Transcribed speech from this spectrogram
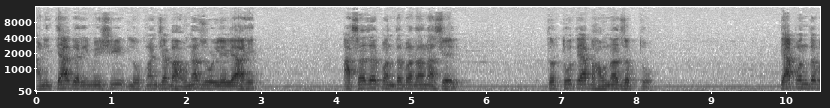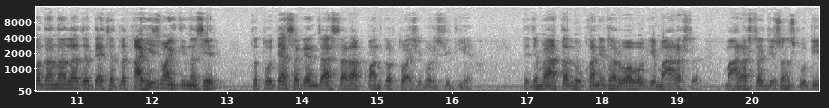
आणि त्या गरिमेशी लोकांच्या भावना जोडलेल्या आहेत. असा जर पंतप्रधान असेल तर तो त्या भावना जपतो. त्या पंतप्रधानाला जर त्याच्यातलं काहीच माहिती नसेल तर तो त्या सगळ्यांचा असणारा अपमान करतो अशी परिस्थिती आहे. त्याच्यामुळे आता लोकांनी ठरवावं की महाराष्ट्र महाराष्ट्राची संस्कृती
